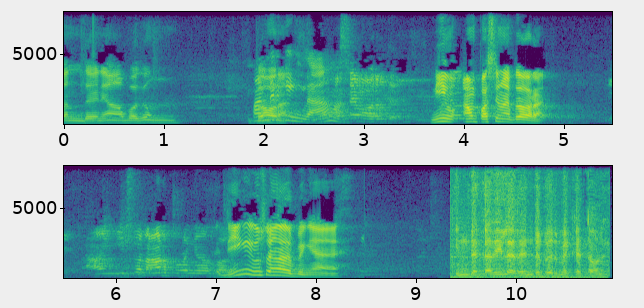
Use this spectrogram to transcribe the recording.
வந்த ஞாபகம். நீ ஆமாம் ஃபர்ஸ்ட் நான் இப்போ வரேன். நீங்க யூஸ் தான் இருப்பீங்க. இந்த கதையில ரெண்டு பேருமே கெட்டவனுங்க.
